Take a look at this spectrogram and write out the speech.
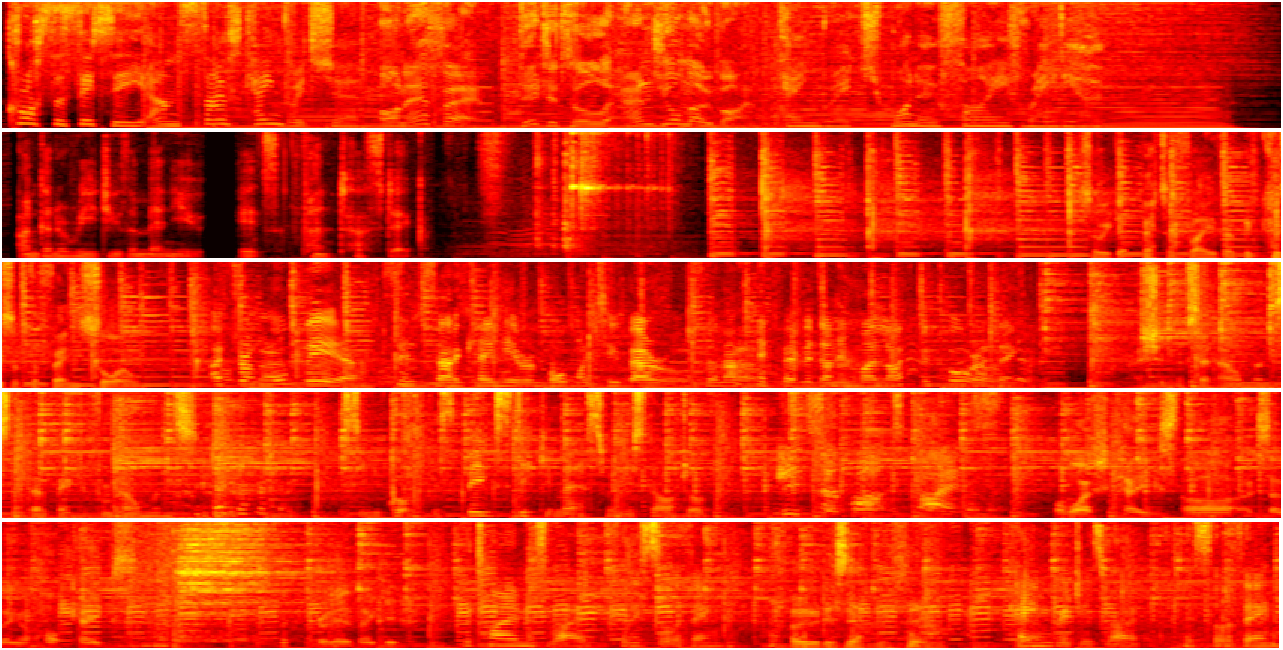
across the city and South Cambridgeshire. On FM, digital, and your mobile. Cambridge 105 Radio. I'm going to read you the menu. It's fantastic. So we get better flavour because of the fen soil. I've drunk more beer since I came here and bought my two barrels than I've ever done in my life before, I think. I shouldn't have said almonds, they don't make it from almonds. so you've got this big sticky mess when you start off. Pizza, pots, pints. My wife's cakes are selling at hot cakes. Brilliant, thank you. The time is right for this sort of thing. Food is everything. Cambridge is right for this sort of thing.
